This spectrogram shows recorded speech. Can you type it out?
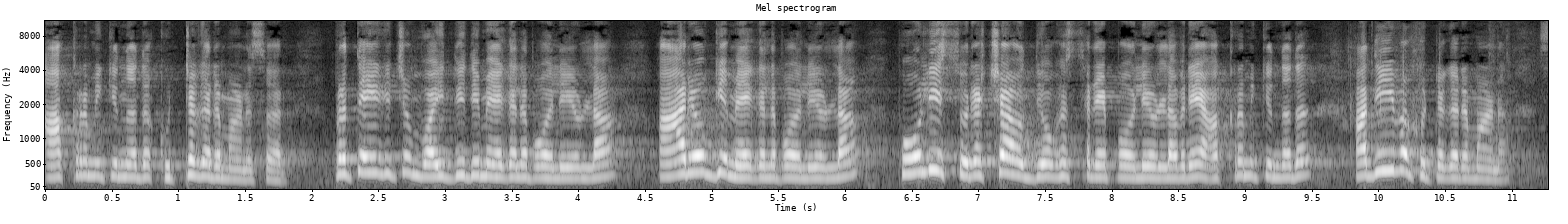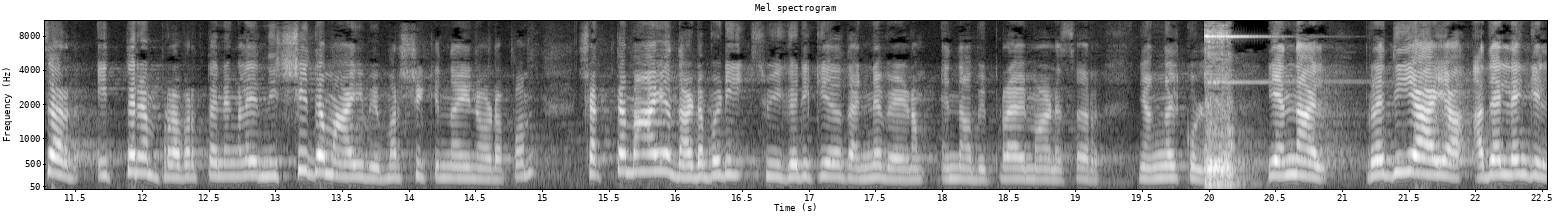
ആക്രമിക്കുന്നത് കുറ്റകരമാണ് സർ. പ്രത്യേകിച്ചും വൈദ്യുതി മേഖല പോലെയുള്ള ആരോഗ്യ മേഖല പോലെയുള്ള പോലീസ് സുരക്ഷാ ഉദ്യോഗസ്ഥരെ പോലെയുള്ളവരെ ആക്രമിക്കുന്നത് അതീവ കുറ്റകരമാണ്. സർ ഇത്തരം പ്രവർത്തനങ്ങളെ നിശ്ചിതമായി വിമർശിക്കുന്നതിനോടൊപ്പം ശക്തമായ നടപടി സ്വീകരിക്കുക തന്നെ വേണം എന്ന അഭിപ്രായമാണ് സർ ഞങ്ങൾക്കുള്ളത്. എന്നാൽ പ്രതിയായ അതല്ലെങ്കിൽ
